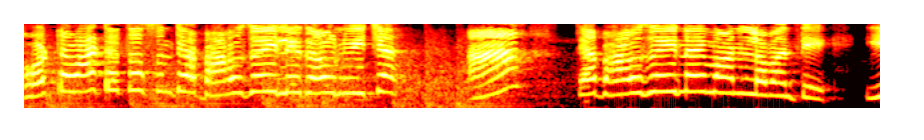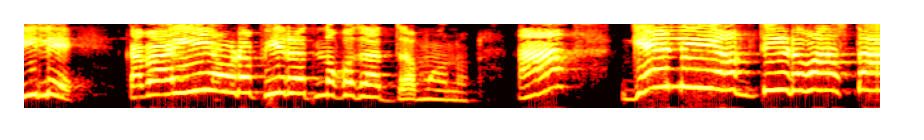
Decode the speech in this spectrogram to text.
खोटं वाटत असून त्या भाऊजाईले जाऊन विचार आ त्या भाऊजाई नाही म्हणलं म्हणते इले का बाई एवढं फिरत नको जात जा म्हणून आ गेली एक दीड वाजता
